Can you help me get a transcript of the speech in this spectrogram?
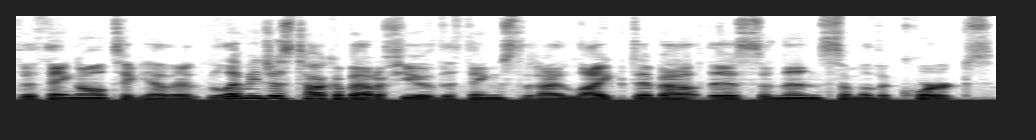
the thing altogether. Let me just talk about a few of the things that I liked about this and then some of the quirks.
